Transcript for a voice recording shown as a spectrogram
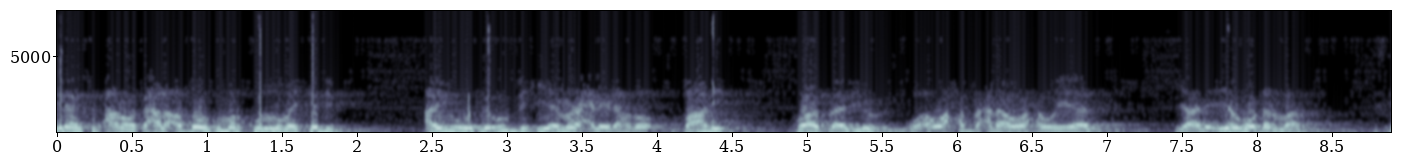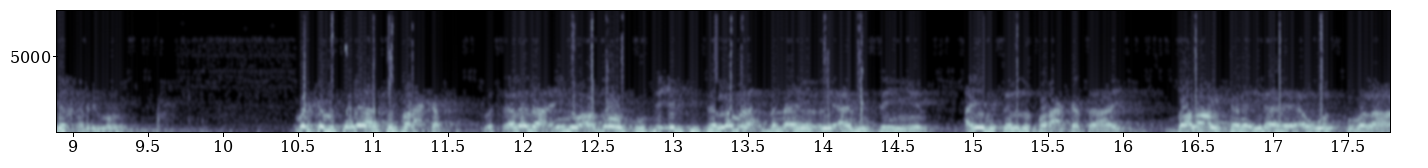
إله سبحانه وتعالى أظنك مركو لما يكذب. أيوه يؤبح يا معلى له ضاري. هو بالي وأوحب على وحويان. يعني يقعد المرض استخر مركب مسألة فرحك مسألة إنه أضاف في فعل كسلما لحبناه آمنين أي مسألة فرحك هاي ضلال كان إله أودكم لها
